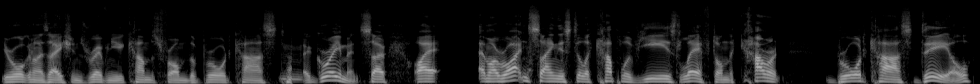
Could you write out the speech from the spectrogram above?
your organisation's revenue comes from the broadcast mm. agreement. So, I am I right in saying there's still a couple of years left on the current broadcast deal?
